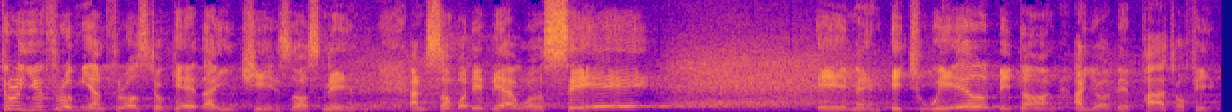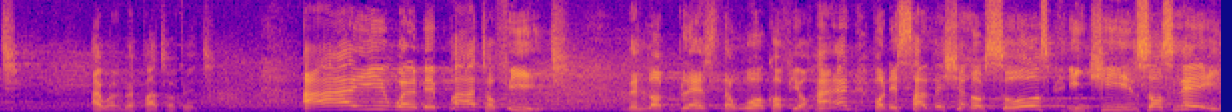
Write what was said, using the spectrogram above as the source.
through you, through me, and through us together in Jesus' name. And somebody there will say, Amen. It will be done, and you'll be part of it. I will be part of it. I will be part of it. The Lord bless the work of your hand for the salvation of souls in Jesus' name.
